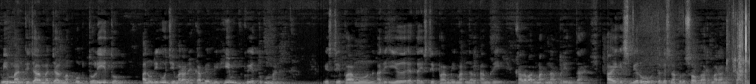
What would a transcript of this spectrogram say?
miman tijallma-jalma ubtulitum anu diuji meraneh kabeh bihim ku itu iman istifamun adi ieu eta istifam bi maknal amri kalawan makna perintah. Ai isbiru tegasna kudu sabar maraneh kabeh.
